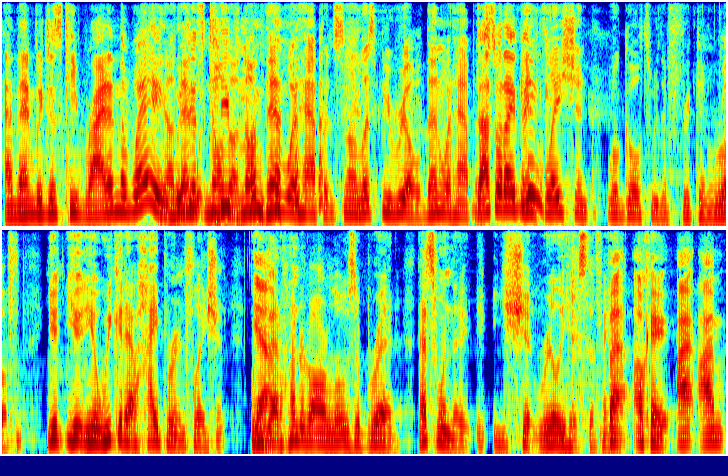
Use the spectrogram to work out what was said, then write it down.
And then we just keep riding the wave. No, we then, just no, keep no, no, then what happens? No, let's be real. Then what happens? That's what I think. Inflation will go through the freaking roof. You, you, you know, we could have hyperinflation. When Yeah. you got hundred dollar loaves of bread, that's when the shit really hits the fan. But okay, I, I'm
